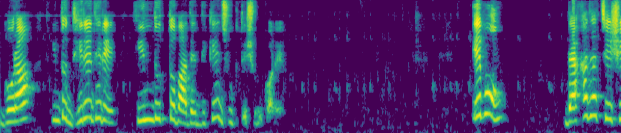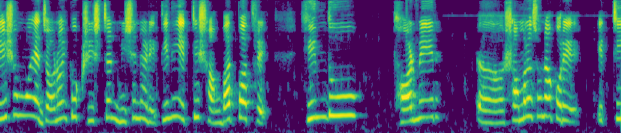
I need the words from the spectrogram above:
গোরা কিন্তু ধীরে ধীরে হিন্দুত্ববাদের দিকে ঝুঁকতে শুরু করে। এবং দেখা যাচ্ছে সেই সময়ে জনৈক খ্রিস্টান মিশনারি তিনি একটি সংবাদপত্রে হিন্দু ধর্মের সমালোচনা করে একটি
